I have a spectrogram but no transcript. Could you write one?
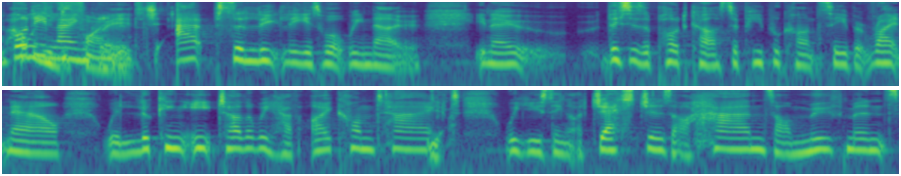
body language absolutely is what we know. You know, this is a podcast, so people can't see, but right now we're looking at each other. We have eye contact. We're using our gestures, our hands, our movements.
